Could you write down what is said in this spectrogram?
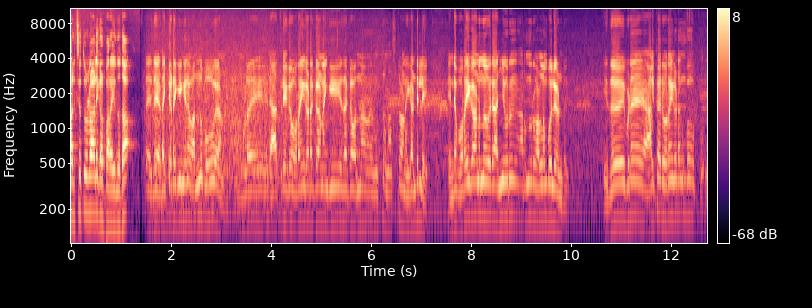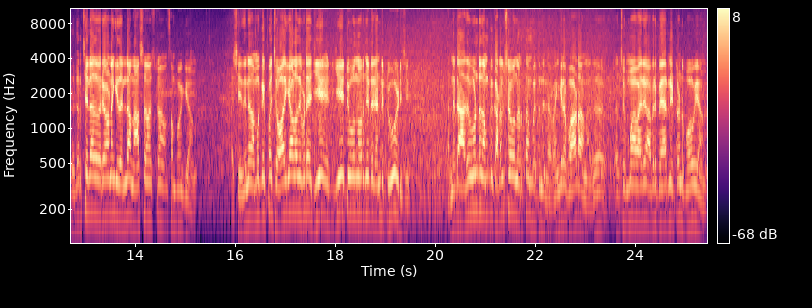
മത്സ്യത്തൊഴിലാളികൾ പറയുന്നത്. ഇത് ഇടയ്ക്കിടയ്ക്ക് ഇങ്ങനെ വന്നു പോവുകയാണ്. നമ്മൾ രാത്രിയൊക്കെ ഉറങ്ങി കിടക്കുകയാണെങ്കിൽ ഇതൊക്കെ വന്ന നഷ്ടമാണ്. കണ്ടില്ലേ? എന്റെ പുറകിൽ കാണുന്ന ഒരു അഞ്ഞൂറ് അറുന്നൂറ് വള്ളം പോലെയുണ്ട്. ഇത് ഇവിടെ ആൾക്കാർ ഉറങ്ങി കിടക്കുമ്പോൾ എതിർച്ചയില്ലാതെ വരുവാണെങ്കിൽ ഇതെല്ലാം നാശനഷ്ടം സംഭവിക്കുകയാണ്. പക്ഷേ ഇതിന് നമുക്കിപ്പോൾ ചോദിക്കാനുള്ളത് ഇവിടെ ജി ജി ടു എന്ന് പറഞ്ഞിട്ട് രണ്ട് ടൂ അടിച്ച്. എന്നിട്ട് അതുകൊണ്ട് നമുക്ക് കടൽ ഷോ നിർത്താൻ പറ്റുന്നില്ല. ഭയങ്കര പാടാണ്. അത് ചുമ്മാ വരും അവർ പേരിനിട്ടുകൊണ്ട് പോവുകയാണ്.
